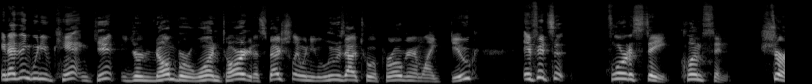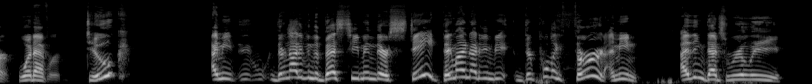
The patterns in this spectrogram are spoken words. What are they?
And I think when you can't get your number one target, especially when you lose out to a program like Duke, if it's Florida State, Clemson, sure, whatever. Duke? I mean, they're not even the best team in their state. They might not even be, they're probably third. I mean, I think that's really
